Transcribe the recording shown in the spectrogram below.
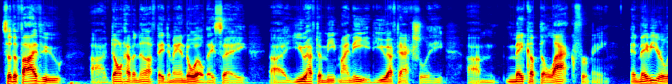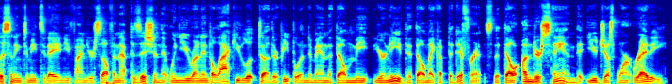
So the five who uh, don't have enough, they demand oil. They say, uh, You have to meet my need. You have to actually um, make up the lack for me. And maybe you're listening to me today and you find yourself in that position that when you run into lack, you look to other people and demand that they'll meet your need, that they'll make up the difference, that they'll understand that you just weren't ready.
